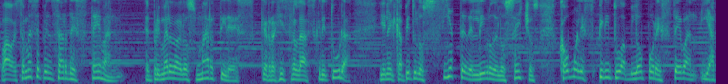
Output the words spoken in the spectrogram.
Wow, esto me hace pensar de Esteban el primero de los mártires que registra la escritura, y en el capítulo 7 del libro de los Hechos, cómo el Espíritu habló por Esteban y a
